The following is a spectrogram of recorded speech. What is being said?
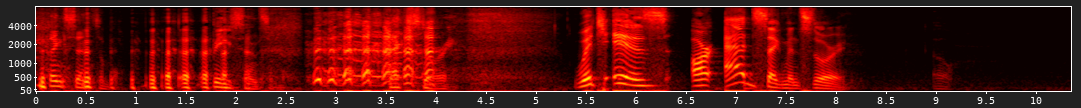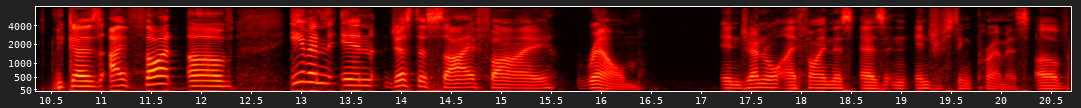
Think sensible. Be sensible. Next story. which is our ad segment story. Because I thought of, even in just a sci fi realm, in general, I find this as an interesting premise of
